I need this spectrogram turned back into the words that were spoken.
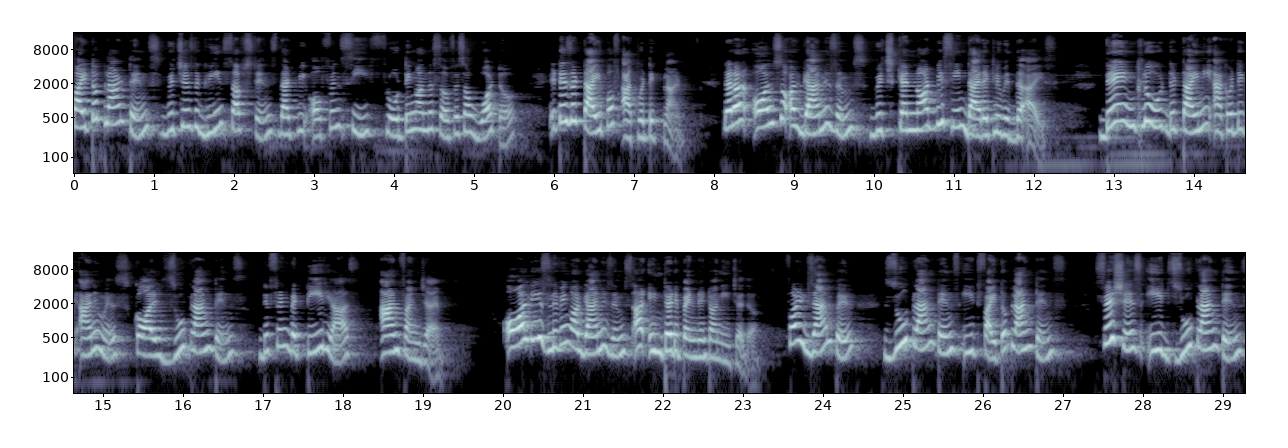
Phytoplanktons, which is the green substance that we often see floating on the surface of water, it is a type of aquatic plant. There are also organisms which cannot be seen directly with the eyes. They include the tiny aquatic animals called zooplanktons, different bacteria and fungi. All these living organisms are interdependent on each other. For example, zooplanktons eat phytoplanktons, fishes eat zooplanktons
